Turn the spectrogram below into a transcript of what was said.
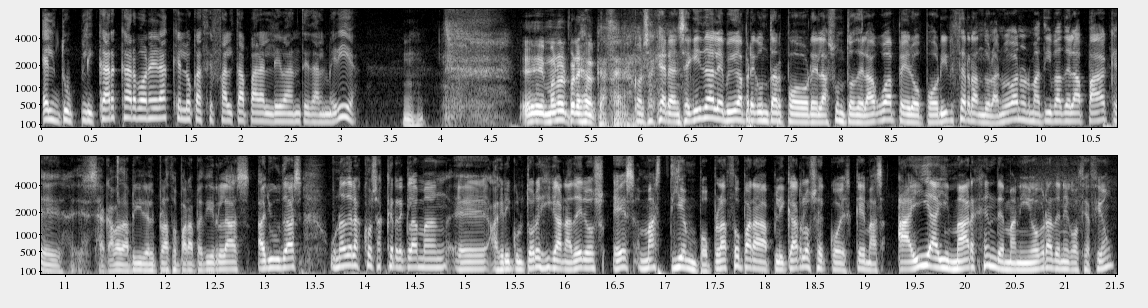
el duplicar carboneras, que es lo que hace falta para el levante de Almería. Eh, Manuel Pérez Alcázar. Consejera, enseguida le voy a preguntar por el asunto del agua, pero por ir cerrando la nueva normativa de la PAC, que se acaba de abrir el plazo para pedir las ayudas, una de las cosas que reclaman eh, agricultores y ganaderos es más tiempo, plazo para aplicar los ecoesquemas. ¿Ahí hay margen de maniobra de negociación?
